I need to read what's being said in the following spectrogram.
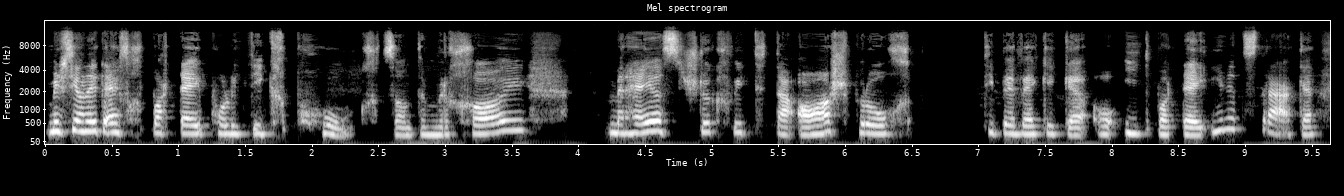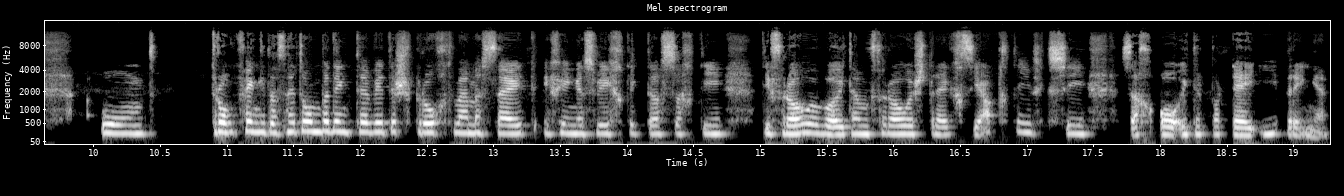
wir sind ja nicht einfach Parteipolitik, Punkt, sondern wir können, wir haben ein Stück weit den Anspruch, die Bewegungen auch in die Partei hineinzutragen. Und darum finde ich das nicht unbedingt ein Widerspruch, wenn man sagt, ich finde es wichtig, dass sich die, die Frauen, die in diesem Frauenstreik aktiv waren, sich auch in der Partei einbringen.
